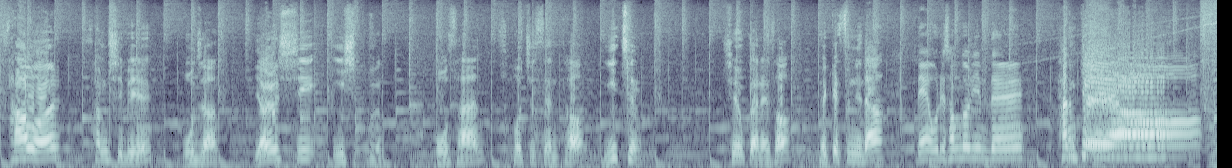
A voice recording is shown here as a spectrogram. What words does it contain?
4월 30일 오전 10시 20분 오산 스포츠센터 2층 체육관에서 뵙겠습니다. 네, 우리 성도님들 함께해요.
